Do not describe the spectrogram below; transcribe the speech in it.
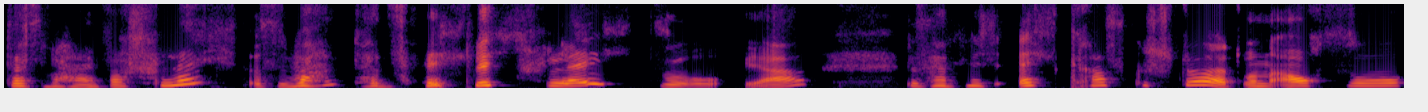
das war einfach schlecht. Es war tatsächlich schlecht so, ja. Das hat mich echt krass gestört. Und auch so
